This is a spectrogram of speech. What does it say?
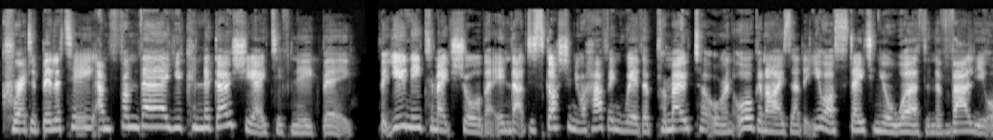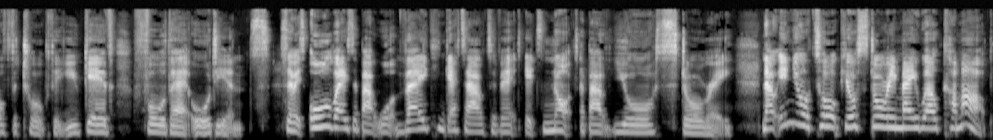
credibility. And from there, you can negotiate if need be. But you need to make sure that in that discussion you're having with a promoter or an organizer that you are stating your worth and the value of the talk that you give for their audience. So it's always about what they can get out of it. It's not about your story. Now, in your talk, your story may well come up,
